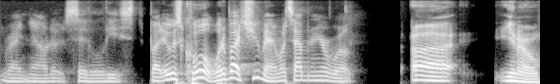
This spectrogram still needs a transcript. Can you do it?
right now, to say the least. But it was cool. What about you, man? What's happening in your world? uh you know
